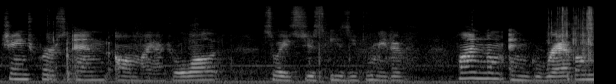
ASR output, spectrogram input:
change purse and on my actual wallet. So it's just easy for me to find them and grab them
